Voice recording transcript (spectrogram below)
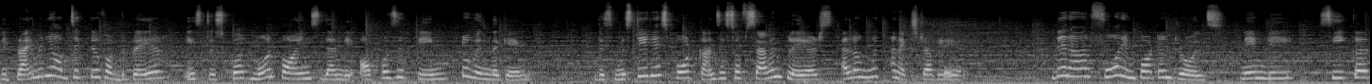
The primary objective of the player is to score more points than the opposite team to win the game. This mysterious sport consists of 7 players along with an extra player. There are 4 important roles, namely seeker,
